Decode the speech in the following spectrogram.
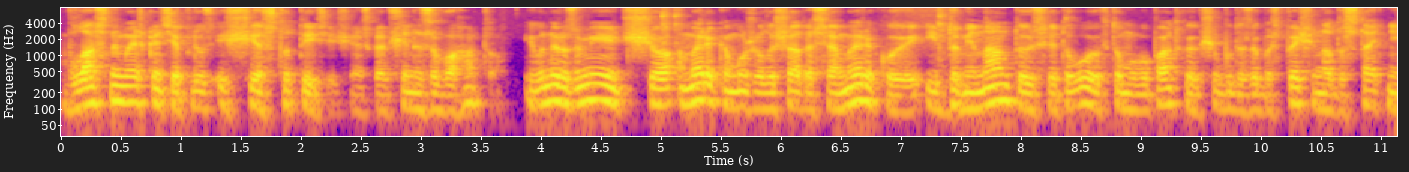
власне мешканців, плюс іще 100 тисяч. Він сказав, ще не забагато. І вони розуміють, що Америка може лишатися Америкою і домінантою світовою в тому випадку, якщо буде забезпечена достатня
